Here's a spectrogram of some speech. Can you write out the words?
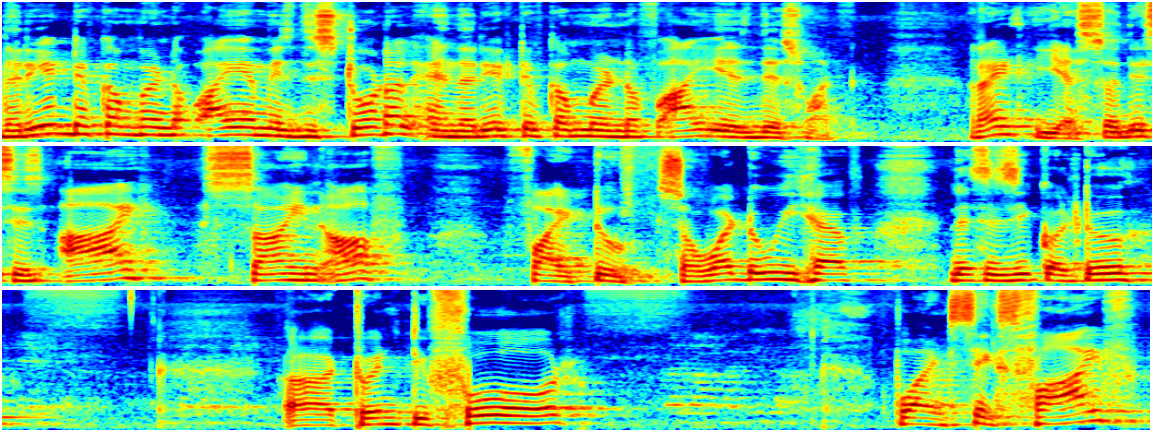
the reactive component of im is this total and the reactive component of i is this one right? Yes. So this is i sine of phi 2 so what do we have? This is equal to uh, 24.65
